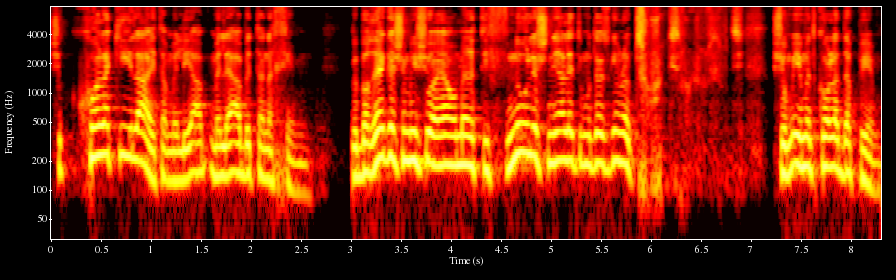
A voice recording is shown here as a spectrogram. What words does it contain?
שכל הקהילה הייתה מלאה, מלאה בתנ"כים. וברגע שמישהו היה אומר, תפנו לשנייה לתימותאוס ג' שומעים את כל הדפים.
